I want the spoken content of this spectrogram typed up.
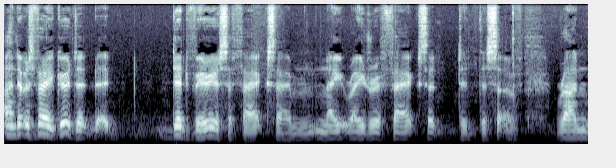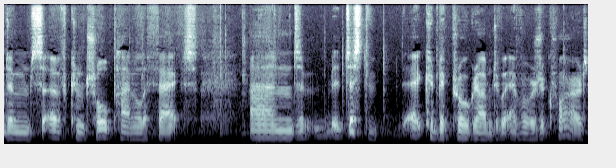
And it was very good. It, it did various effects, um, Knight Rider effects, it did the sort of random sort of control panel effects, and it just it could be programmed whatever was required.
